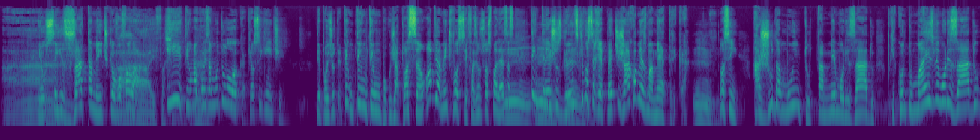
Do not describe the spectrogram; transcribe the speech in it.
Ah, Eu sei exatamente o que eu vou Ah, falar. facilita, E tem uma né? coisa muito louca, que é o seguinte. Depois de tem, um- tem, um, tem um pouco de atuação. Obviamente, você fazendo suas palestras, Hum, tem trechos grandes que você repete já com a mesma métrica. Uhum. Então, assim, ajuda muito estar memorizado, porque quanto mais memorizado,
